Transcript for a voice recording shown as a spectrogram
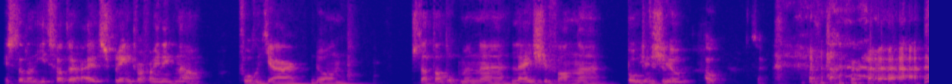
is dat dan iets wat er uitspringt waarvan je denkt, nou, volgend jaar dan staat dat op mijn eh, lijstje van eh, potentieel. Oh, sorry.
